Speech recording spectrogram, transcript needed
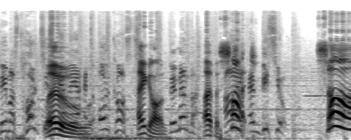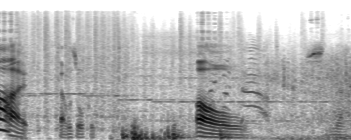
We must hold this Whoa. at all costs. Hang on. Remember, I have a sight. I am with you. Side! That was awkward. Oh. Snap.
